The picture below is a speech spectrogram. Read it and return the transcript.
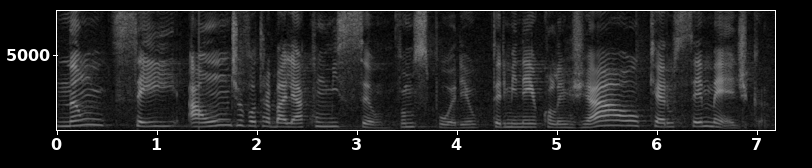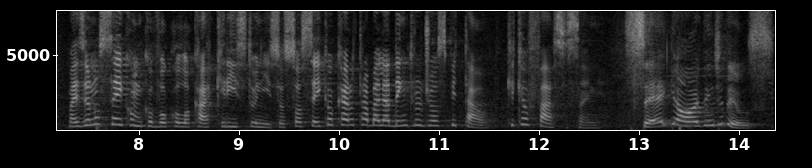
não sei aonde eu vou trabalhar com missão, vamos supor, eu terminei o colegial, quero ser médica. Mas eu não sei como que eu vou colocar Cristo nisso. Eu só sei que eu quero trabalhar dentro de um hospital. O que, que eu faço, Sânia? Segue a ordem de Deus.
